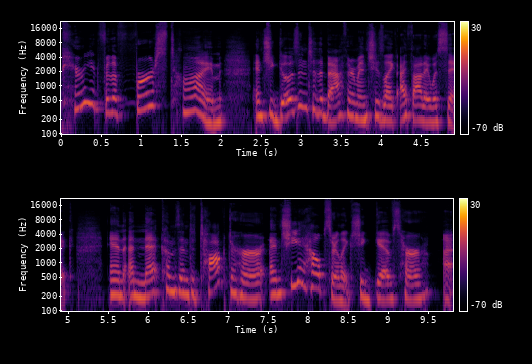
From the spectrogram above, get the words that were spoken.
period for the first time. And she goes into the bathroom and she's like, I thought I was sick. And Annette comes in to talk to her and she helps her. Like, she gives her, I,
